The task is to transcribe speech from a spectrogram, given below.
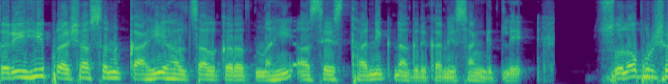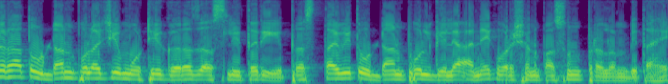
तरीही प्रशासन काही हालचाल करत नाही असे स्थानिक नागरिकांनी सांगितले. सोलापूर शहरात उड्डाणपुलाची मोठी गरज असली तरी प्रस्तावित उड्डाणपूल गेल्या अनेक वर्षांपासून प्रलंबित आहे.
